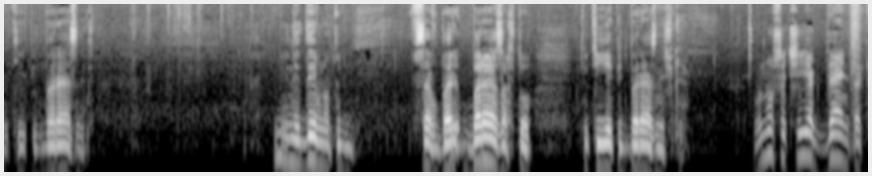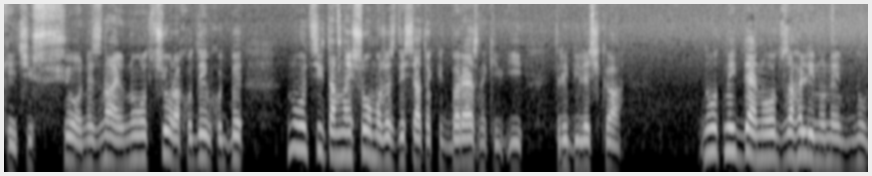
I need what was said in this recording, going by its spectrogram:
який підберезник. Ну і не дивно, тут все в березах, то тут і є підберезнички. Воно ще чи як день такий, чи що, не знаю. Ну от вчора ходив, хоч би Ну, оці там знайшов, може, з десяток підберезників і три білячка. Ну от не йде, ну от взагалі, ну не, ну,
